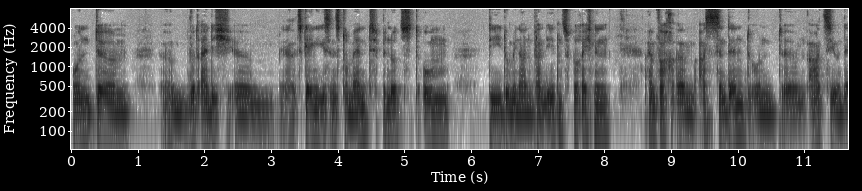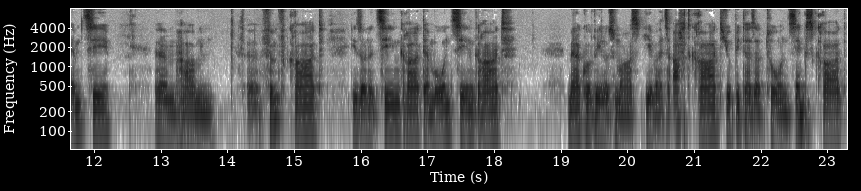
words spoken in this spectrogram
und ähm, ähm, wird eigentlich ähm, als gängiges Instrument benutzt, um die dominanten Planeten zu berechnen. Einfach ähm, Aszendent und ähm, AC und MC ähm, haben äh, 5 Grad, die Sonne 10 Grad, der Mond 10 Grad, Merkur, Venus, Mars jeweils 8 Grad, Jupiter, Saturn 6 Grad,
